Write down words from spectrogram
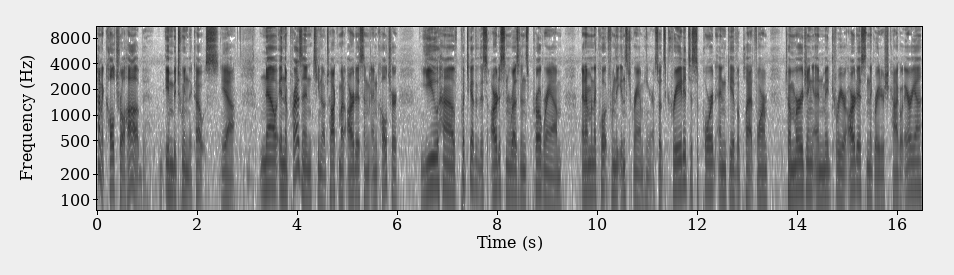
kind of cultural hub in between the coasts. Yeah. Now, in the present, you know, talking about artists and, and culture, you have put together this artist in residence program, and I'm going to quote from the Instagram here. So it's created to support and give a platform to emerging and mid-career artists in the greater Chicago area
